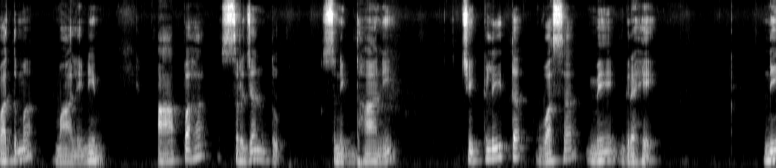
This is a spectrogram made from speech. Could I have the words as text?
पद्ममालिनीम्। आपः सृजन्तु स्निग्धानि चिक्लितवस मे गृहे नि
